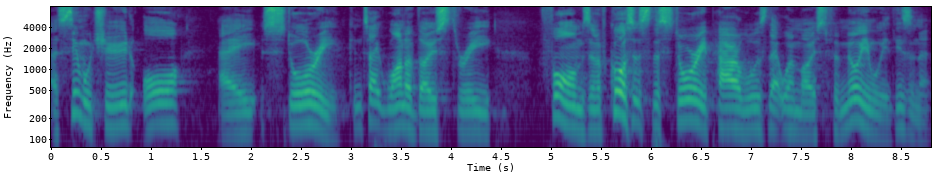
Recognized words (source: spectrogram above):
a similitude, or a story. It can take one of those three forms. And of course, it's the story parables that we're most familiar with, isn't it?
